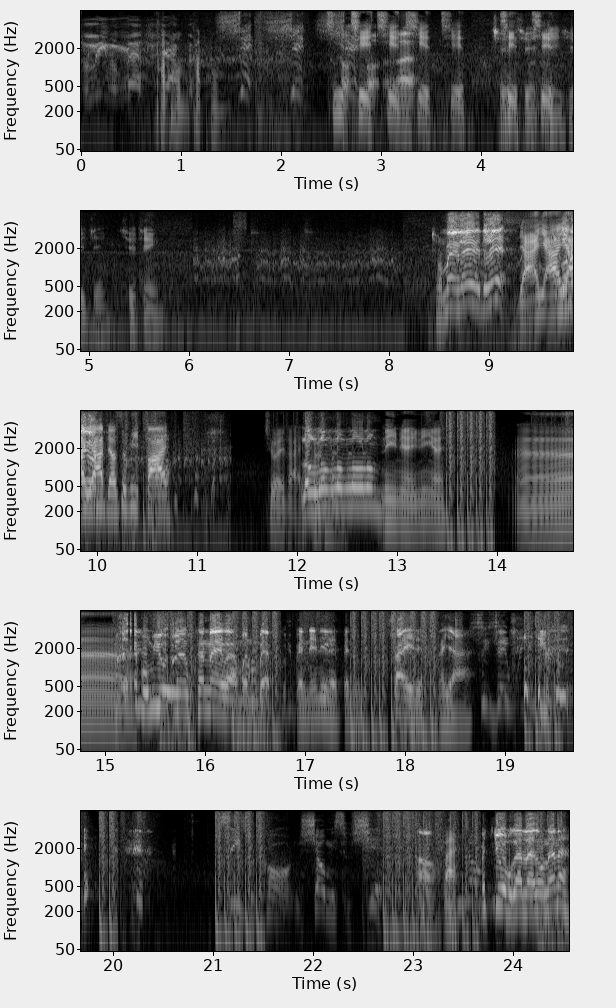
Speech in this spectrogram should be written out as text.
So leave a message ครับผม after ครับผม Shit, shit. ชีดชีดชีดชีดชีดชื่ชีอดชื่อชีจริดงชื่อจริงชื่อจริงชนแม่งเลยตัวนี้อย่าอย่าอย่าอย่าเดี๋ยวสวีตายช่วยได้ลงช่วยลงได้ลงลงลงนี่ไงนี่ไงอ่าเฮ้ยผมอยู่ข้างในว่ะมันแบบเป็นนี่นี่เลยเป็นไส้เลยสังขยา Caesar called and showed me some shit. อ้าวไปไปจูบกันอะไรตรงนั้นน่ะ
